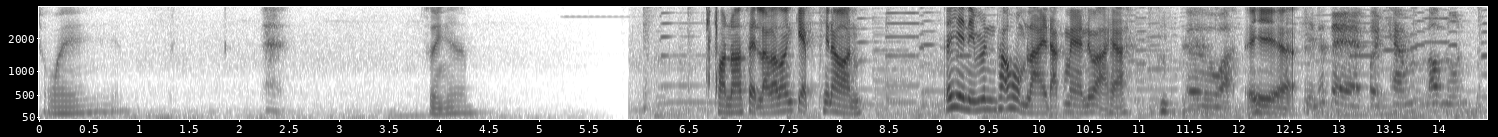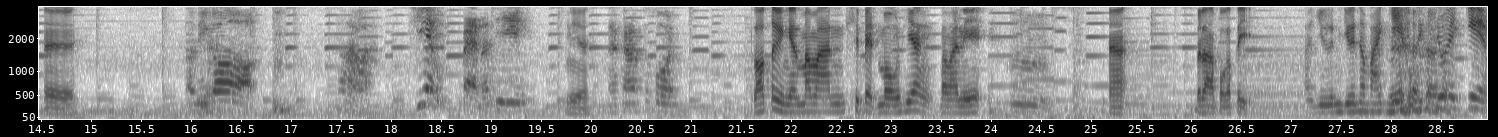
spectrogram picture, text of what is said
ชวยสวยงาม พอนอนเสร็จเราก็ต้องเก็บที่นอนเอ้ยอันนี้มันผ้าห่มลายดักแมนด้วยว่ะใช่ปะเออว่ะไอ้เหี้ยเห็นตั้งแต่เปิดแคมป์รอบนู้น เออ ตอนนี้ก็ เท่าไหร่วะเที่ยง 8 นาทีเนี่ยนะครับทุกคนเราตื่นกันประมาณ 11โมงเที่ยงประมาณนี้อืมนะฮะเวลาปกติ อะยืนยืนทำไมเกมติดด้วยเกม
